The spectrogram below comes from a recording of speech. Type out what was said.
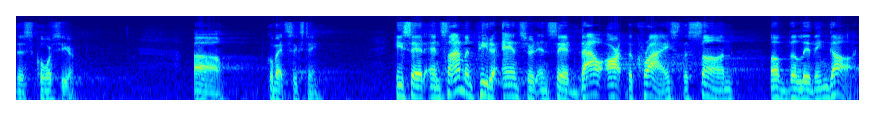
this course here. Uh, go back to 16. He said, And Simon Peter answered and said, Thou art the Christ, the Son of the living God.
